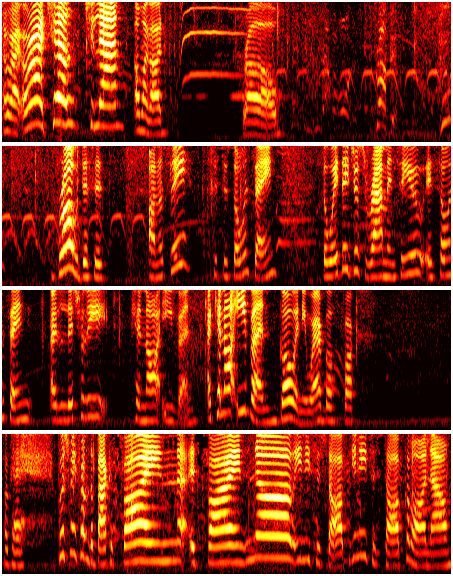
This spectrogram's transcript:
All right, all right, chill, chillan. Oh my god, bro, bro, this is honestly, this is so insane. The way they just ram into you is so insane. I literally cannot even. I cannot even go anywhere before. Okay, push me from the back. It's fine. It's fine. No, you need to stop. You need to stop. Come on now.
